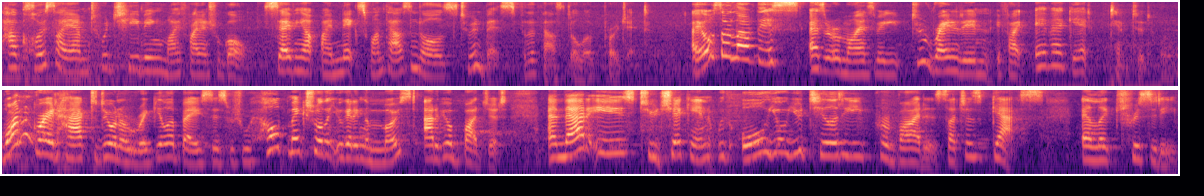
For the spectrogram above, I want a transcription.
how close I am to achieving my financial goal, saving up my next $1,000 to invest for the $1,000 project. I also love this as it reminds me to rein it in if I ever get tempted. One great hack to do on a regular basis, which will help make sure that you're getting the most out of your budget, and that is to check in with all your utility providers, such as gas, electricity,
